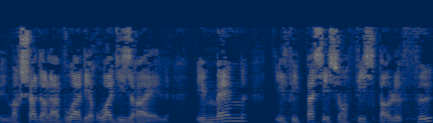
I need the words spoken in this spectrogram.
Il marcha dans la voie des rois d'Israël, et même il fit passer son fils par le feu,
